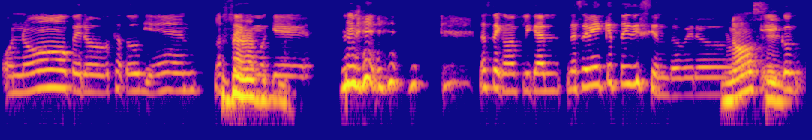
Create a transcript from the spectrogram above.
o no, pero está todo bien, no sé, como que no sé cómo explicar, no sé bien qué estoy diciendo, pero No, eh, sí. con-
